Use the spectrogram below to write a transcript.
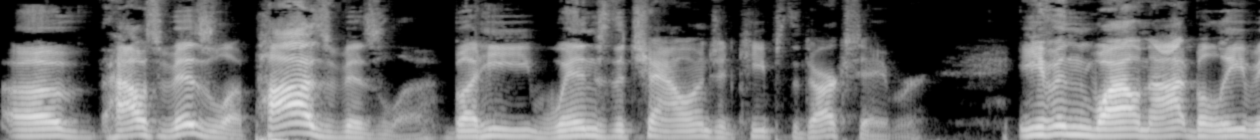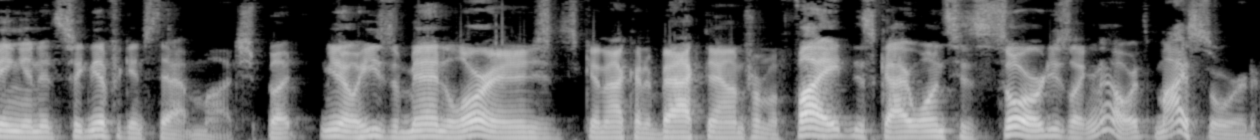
of House Vizsla, Paz Vizsla, but he wins the challenge and keeps the dark saber, even while not believing in its significance that much. But you know, he's a Mandalorian and he's not going to back down from a fight. This guy wants his sword. He's like, no, it's my sword.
